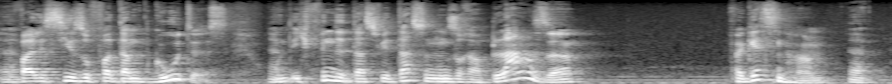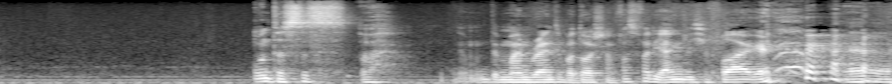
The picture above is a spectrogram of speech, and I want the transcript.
ja. Weil es hier so verdammt gut ist. Und ich finde, dass wir das in unserer Blase vergessen haben. Ja. Und das ist oh, mein Rant über Deutschland. Was war die eigentliche Frage? äh,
